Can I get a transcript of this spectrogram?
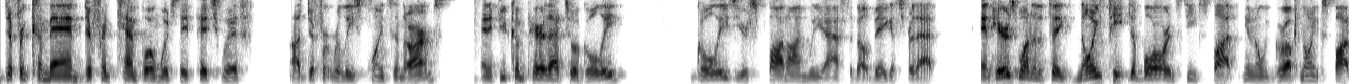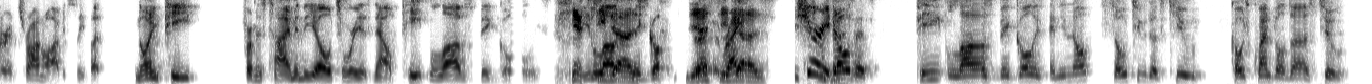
different command, different tempo in which they pitch with, uh, different release points in their arms. And if you compare that to a goalie, goalies, you're spot on when you asked about Vegas for that. And here's one of the things: knowing Pete DeBoer and Steve Spott. You know, we grew up knowing Spotter in Toronto, obviously, but knowing Pete from his time in the O to where he is now, Pete loves big goalies. Yes, he, loves does. goal- yes, he does. Sure, We he does. this. Pete loves big goalies, and you know, so too does Q. Coach Quenneville does too.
